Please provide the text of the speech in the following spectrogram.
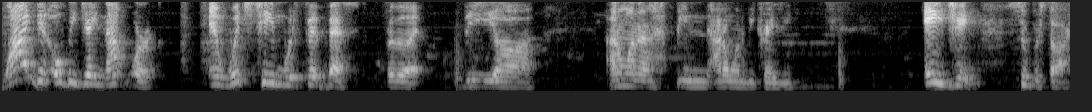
Why did OBJ not work, and which team would fit best for the the uh, I don't want to be. I don't want to be crazy. Aging superstar.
